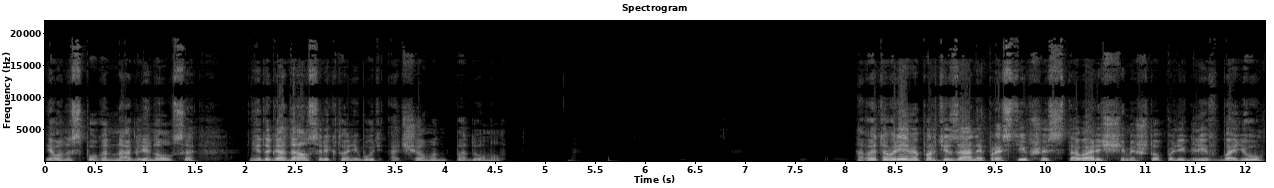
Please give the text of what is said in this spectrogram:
И он испуганно оглянулся, не догадался ли кто-нибудь, о чем он подумал. А в это время партизаны, простившись с товарищами, что полегли в бою,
